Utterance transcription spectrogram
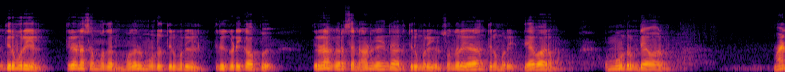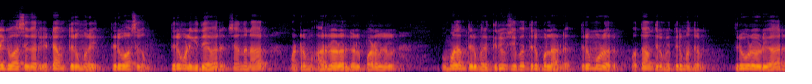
திருமுறைகள் திருஞானசம்பந்தர் முதல் மூன்று திருமுறைகள் திருக்கடைக்காப்பு திருநாவுக்கரசர் நான்கு ஐந்து ஆறு திருமுறைகள் சுந்தர ஏழாம் திருமுறை தேவாரம் இம்மூன்றும் தேவாரம். மாணிக்கவாசகர் எட்டாம் திருமுறை திருவாசகம் திருமலிகை தேவர் சேந்தனார் மற்றும் அருளாளர்கள் பாடல்கள் ஒன்பதாம் திருமுறை திருவிசிப திருப்பல்லாண்டு திருமூலர் பத்தாம் திருமுறை திருமந்திரம் திருவள்ளுவடியார்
